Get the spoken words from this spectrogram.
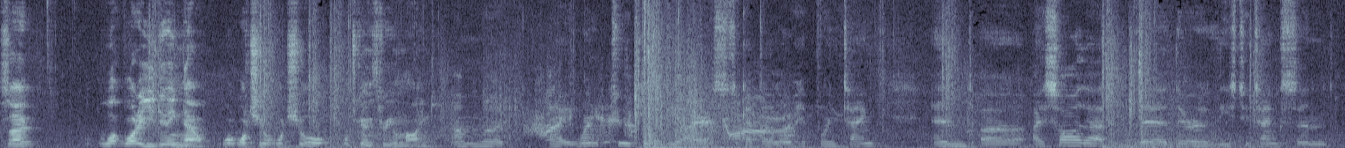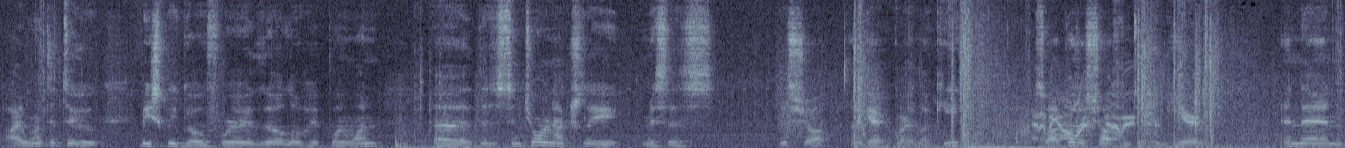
So, what what are you doing now? What, what's your what's your what's going through your mind? Um, uh, I went to kill the IRS to get the low hit point tank, and uh, I saw that the, there are these two tanks, and I wanted to basically go for the low hit point one. Uh, the Centurion actually misses this shot. I get quite lucky. So I put a shot into him here. And then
